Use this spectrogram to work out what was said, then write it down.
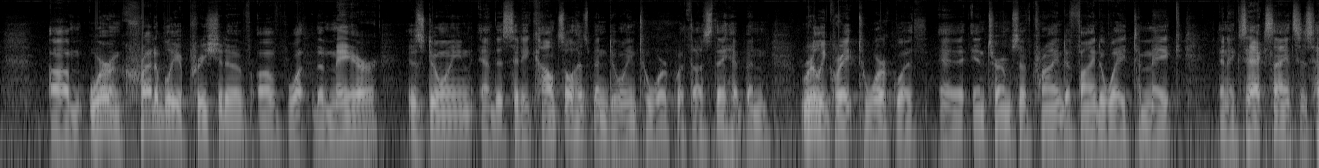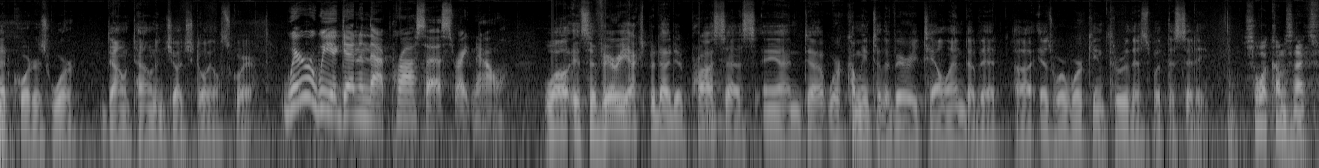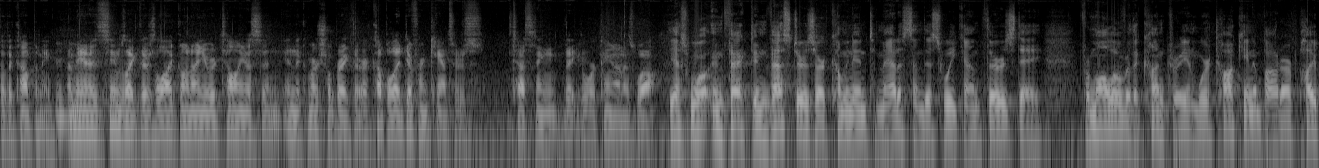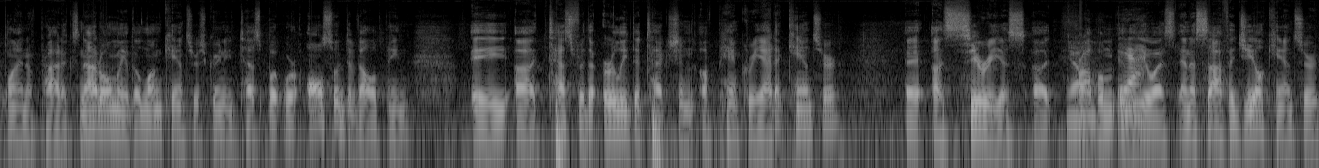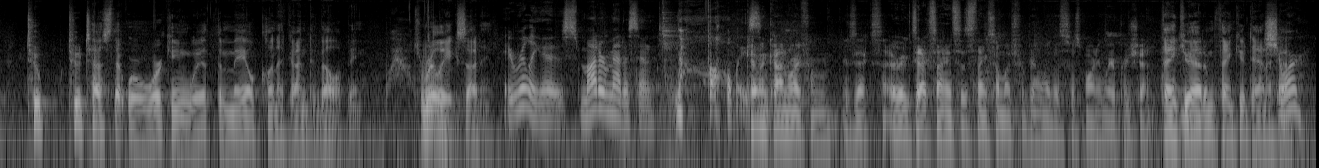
Um, we're incredibly appreciative of what the mayor is doing and the City Council has been doing to work with us. They have been really great to work with uh, in terms of trying to find a way to make an Exact Sciences headquarters work downtown in Judge Doyle Square. Where are we again in that process right now? Well, it's a very expedited process, and uh, we're coming to the very tail end of it uh, as we're working through this with the city. So what comes next for the company? Mm -hmm. I mm-hmm. mean, it seems like there's a lot going on. You were telling us in, in the commercial break there are a couple of different cancers testing that you're working on as well. Yes, well, in fact, investors are coming into Madison this week on Thursday from all over the country, and we're talking about our pipeline of products, not only the lung cancer screening test, but we're also developing a uh, test for the early detection of pancreatic cancer, a, a serious uh, yeah. problem in yeah. the U.S., and esophageal cancer, two, two tests that we're working with the Mayo Clinic on developing. It's really exciting. It really is. Modern medicine, always. Kevin Conroy from Exact, Exact Sciences, thanks so much for being with us this morning. We appreciate it. Thank you, Adam. Thank you, Danica. Sure.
